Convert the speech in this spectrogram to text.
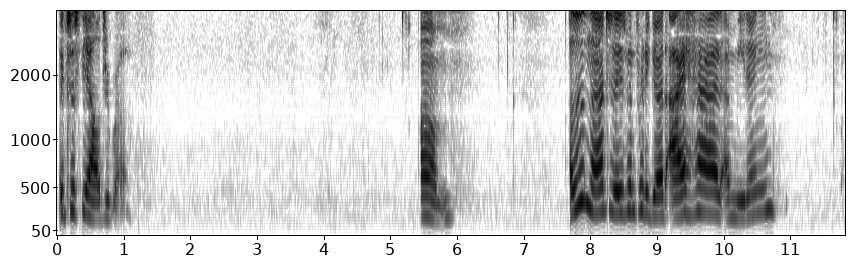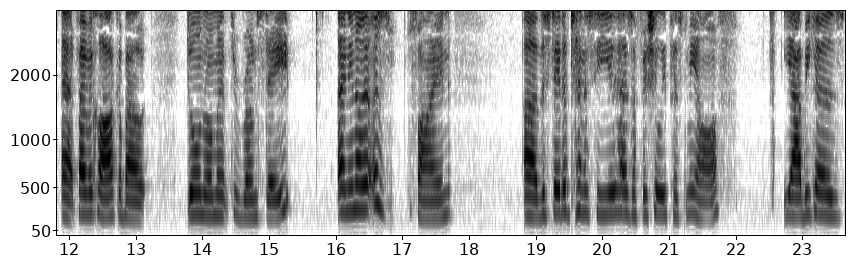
It's just the algebra. Um, other than that, today's been pretty good. I had a meeting at 5 o'clock about dual enrollment through Roane State. And, you know, that was fine. Uh, the state of Tennessee has officially pissed me off. Yeah, because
